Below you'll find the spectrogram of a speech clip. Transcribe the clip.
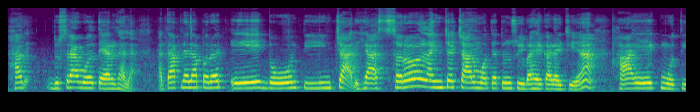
हा दुसरा गोल तयार झाला. आता आपल्याला परत एक दोन तीन चार. ह्या सरळ लाईनच्या चार मोत्यातून सुई बाहेर काढायची आहे हां. हा एक मोती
